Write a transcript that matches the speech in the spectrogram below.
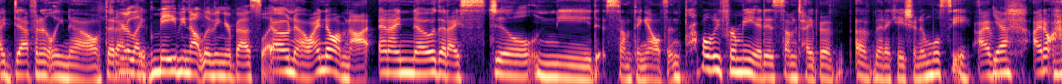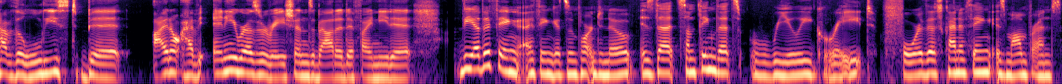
I definitely know that you're like could- maybe not living your best life Oh no, I know I'm not. And I know that I still need something else. And probably for me it is some type of, of medication. And we'll see. I've Yeah. I don't have the least bit I don't have any reservations about it if I need it. The other thing I think it's important to note is that something that's really great for this kind of thing is mom friends.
